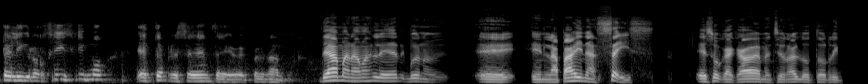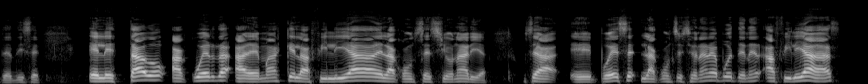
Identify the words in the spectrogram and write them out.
peligrosísimo este precedente, Fernando. Déjame nada más leer, bueno, eh, en la página 6, eso que acaba de mencionar el doctor Ritter, dice, el Estado acuerda además que la afiliada de la concesionaria, o sea, eh, puede ser, la concesionaria puede tener afiliadas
